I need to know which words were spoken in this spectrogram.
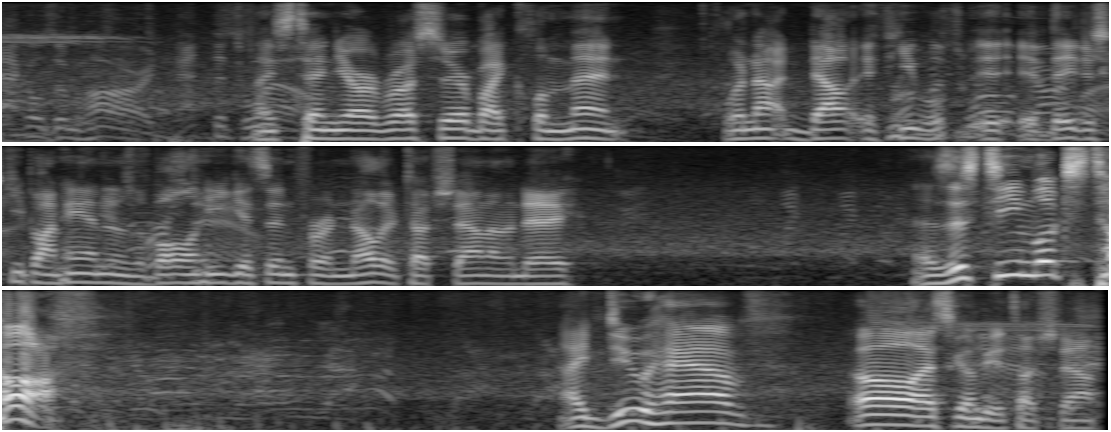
Corner, nice 10-yard rush there by Clement. Would not doubt if he will, if they just keep on handing him the ball and he gets in for another touchdown on the day. As this team looks tough. I do have. Oh, that's going to be a touchdown.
